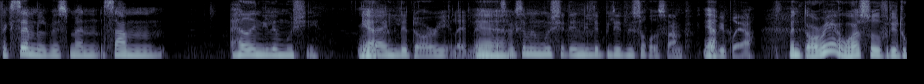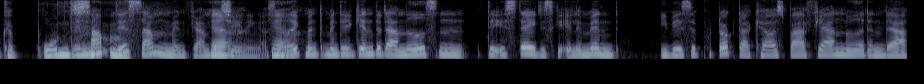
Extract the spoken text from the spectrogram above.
for eksempel hvis man sammen havde en lille mushi, Ja. ja. eller en lille Dory, eller et eller andet. Ja. Altså for eksempel en mushi, det er en lille billig lyserød svamp, Ja. der vibrerer. Men Dory er jo også sød, fordi du kan bruge den er- sammen. det er sammen med en fjernbetjening og sådan Ja. noget, ikke? Men, men det er igen det der med sådan, det æstetiske element i visse produkter kan også bare fjerne noget af den der,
